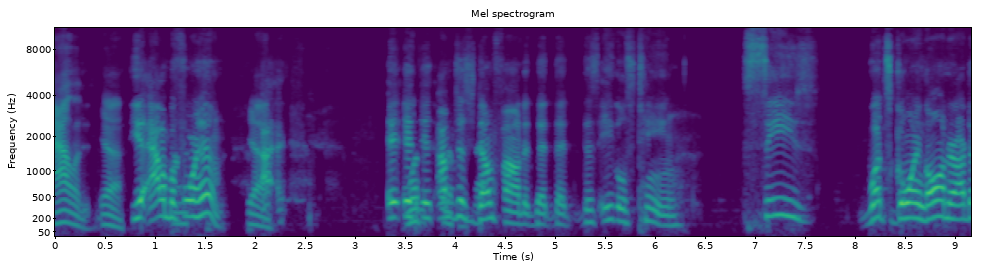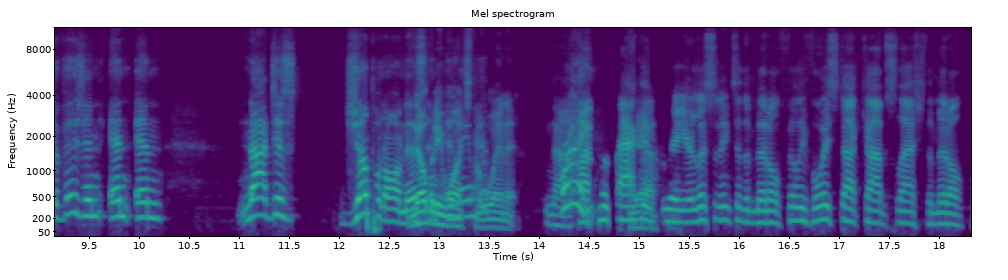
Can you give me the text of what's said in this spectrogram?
Allen. Yeah. Yeah, Allen before him. Yeah. I, it, it, it, I'm just dumbfounded that that this Eagles team sees what's going on in our division and and not just jumping on this. Nobody and, wants and to win it. No, right. we're back yeah. in three. You're listening to the middle, phillyvoice.com slash the middle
